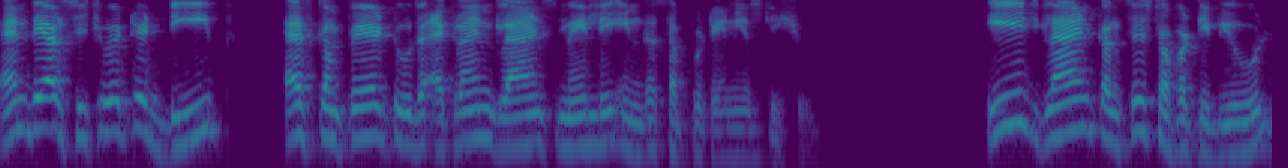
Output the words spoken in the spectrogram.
and they are situated deep as compared to the eccrine glands mainly in the subcutaneous tissue. Each gland consists of a tubule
